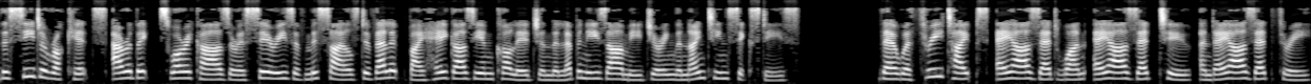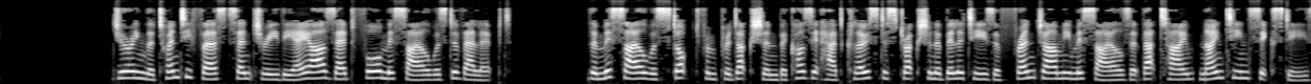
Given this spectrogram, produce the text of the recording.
The Cedar rockets Arabic, are a series of missiles developed by Haigazian College and the Lebanese Army during the 1960s. There were three types, ARZ-1, ARZ-2, and ARZ-3. During the 21st century the ARZ-4 missile was developed. The missile was stopped from production because it had close destruction abilities of French Army missiles at that time 1960s.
